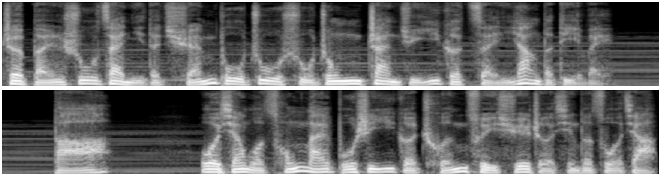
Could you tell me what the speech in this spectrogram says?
这本书在你的全部著述中占据一个怎样的地位？答。我想，我从来不是一个纯粹学者型的作家。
